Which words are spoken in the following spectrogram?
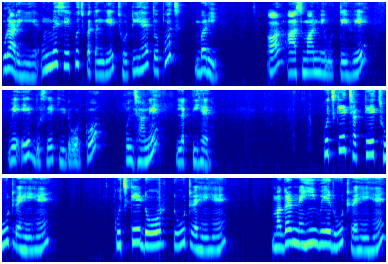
उड़ा रही है। उनमें से कुछ पतंगे छोटी है तो कुछ बड़ी। और आसमान में उड़ते हुए वे एक दूसरे की डोर को उलझाने लगती है। कुछ के छक्के छूट रहे हैं कुछ के डोर टूट रहे हैं, मगर नहीं वे रूठ रहे हैं।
